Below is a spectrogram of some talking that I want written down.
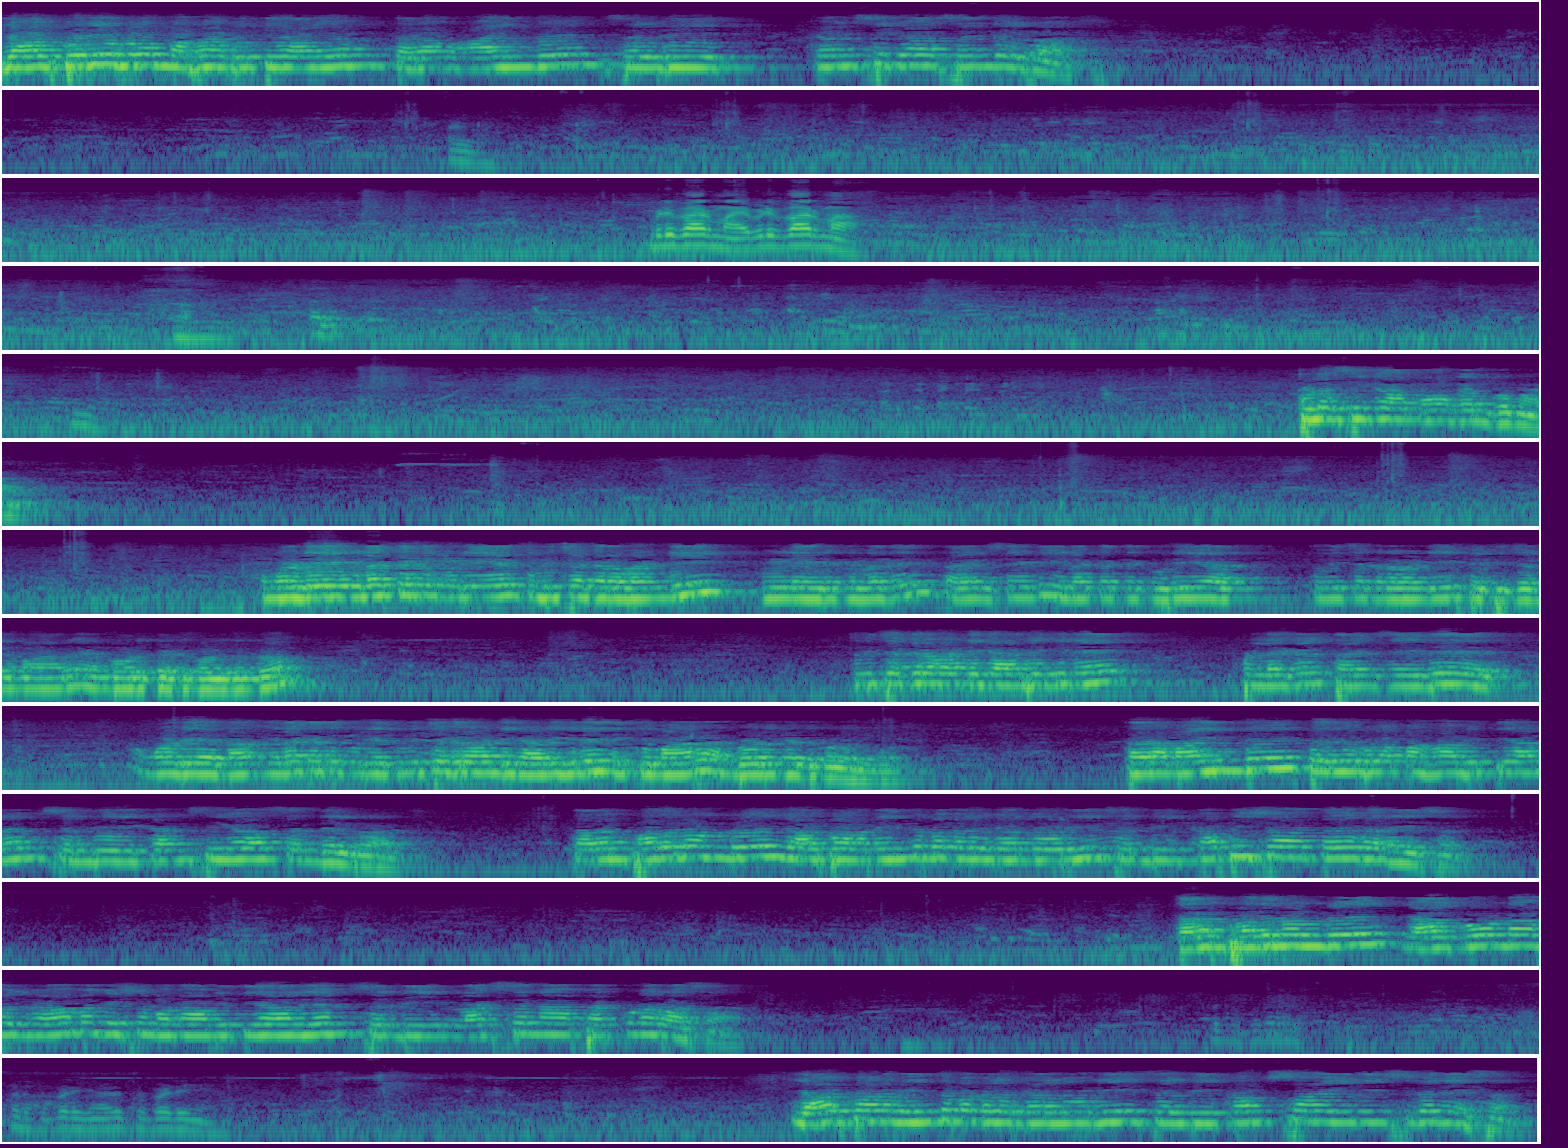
குமார் யாழ் பெரியபுரம் மகா வித்தியாலயம் தரம் ஐந்து செல்வி கன்சிகா செந்தில்ராஜ் இப்படி பாருமா இப்படி பாருமா துளசிகா மோகன் குமார். உங்களுடைய இலக்கத்துக்குரிய துவிச்சக்கர வண்டி கீழே இருக்கின்றது. தயவு செய்து இலக்கத்துக்குரிய துவிச்சக்கர வண்டியை பெற்றுச் செல்லுமாறு என்போடு கேட்டுக்கொள்கின்றோம். துவிச்சக்கர வண்டிக்கு அருகிலே பிள்ளைகள் தயவு செய்து உங்களுடைய இலக்கத்துக்குரிய துவிச்சக்கர வண்டிக்கு அருகிலே நிற்குமாறு அன்போடு கேட்டுக்கொள்கின்றோம். தரம் ஐந்து பெரியகுளம் மகா வித்தியாலயம் செல்வி கன்சிகா செந்தில்ராஜ் தரம் பதினொன்று யாழ்ப்பாணம் இந்து மகளிர் கல்லூரி செல்வி கபிஷா தேவநேசன் தரம் பதினொன்று யாழ்கோண்டாவில் ராமகிருஷ்ண மகா வித்தியாலயம் செல்வி லக்ஷனா பக்குணராசா. அடுத்து படிங்க அடுத்து படிங்க. யாழ்ப்பாணம் இந்து மகளிர் கல்லூரி செல்வி கம்சாயினி சிவநேசன்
